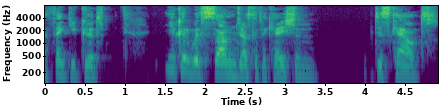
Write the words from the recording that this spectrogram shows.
I think you could, you could with some justification, discount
